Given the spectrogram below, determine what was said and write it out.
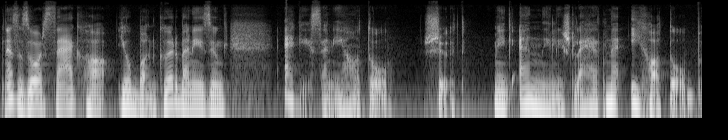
ez az ország, ha jobban körbenézünk, egészen iható. Sőt, még ennél is lehetne ihatóbb.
